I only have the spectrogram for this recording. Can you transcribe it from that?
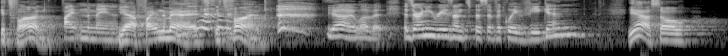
it's fun. Fighting the man. Yeah, fighting the man. It's it's fun. yeah, I love it. Is there any reason specifically vegan? Yeah, so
